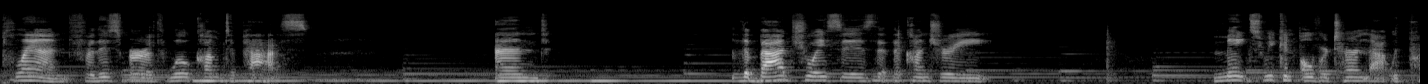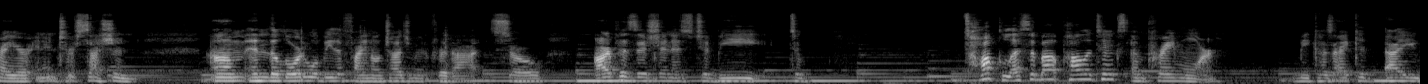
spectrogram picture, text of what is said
plan for this earth will come to pass and the bad choices that the country makes, we can overturn that with prayer and intercession. Um, and the Lord will be the final judgment for that. So our position is to be, to talk less about politics and pray more. Because I could, I,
